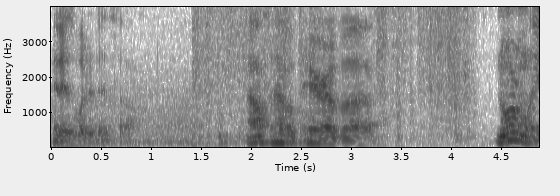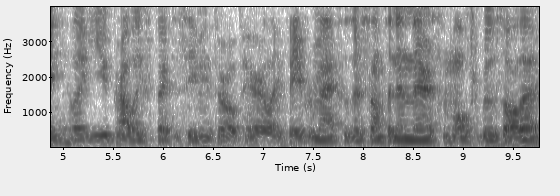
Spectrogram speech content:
It is what it is, though. I also have a pair of, uh, normally, like, you'd probably expect to see me throw a pair of, like, Vapor Maxes or something in there, some Ultra Boosts, all that.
